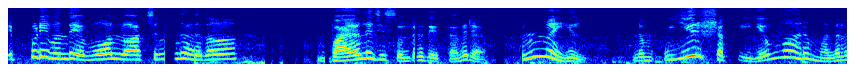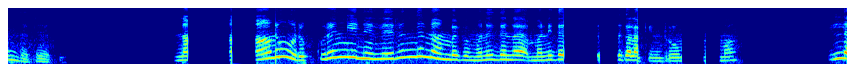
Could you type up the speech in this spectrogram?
எப்படி வந்து எவால்வ் ஆச்சுங்கிறதான் பயாலஜி சொல்றதே தவிர உண்மையில் நம் உயிர் சக்தி எவ்வாறு மலர்ந்தது? நானும் ஒரு குரங்கினிலிருந்து நம்ம இப்ப மனிதன மனிதர்களாக்கின்றோமா? இல்ல.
